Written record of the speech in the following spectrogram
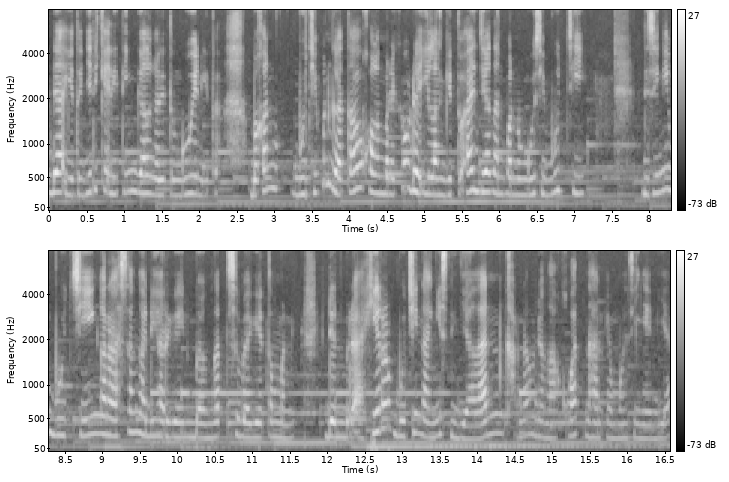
ada gitu. Jadi kayak ditinggal nggak ditungguin gitu. Bahkan Buci pun nggak tahu kalau mereka udah hilang gitu aja tanpa nunggu si Buci. Di sini Buci ngerasa nggak dihargain banget sebagai temen. Dan berakhir Buci nangis di jalan karena udah nggak kuat nahan emosinya dia.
